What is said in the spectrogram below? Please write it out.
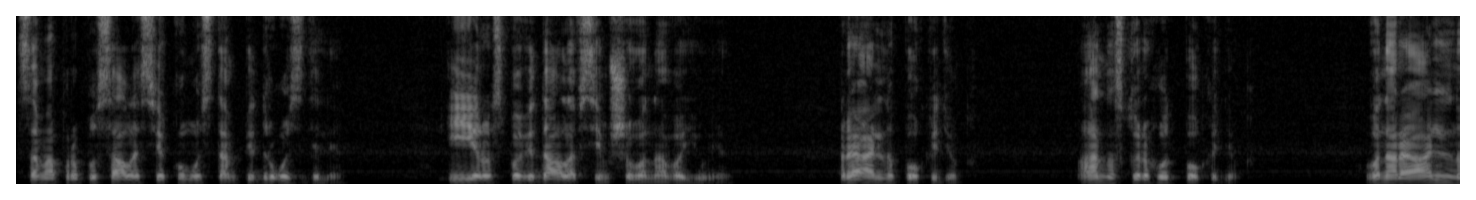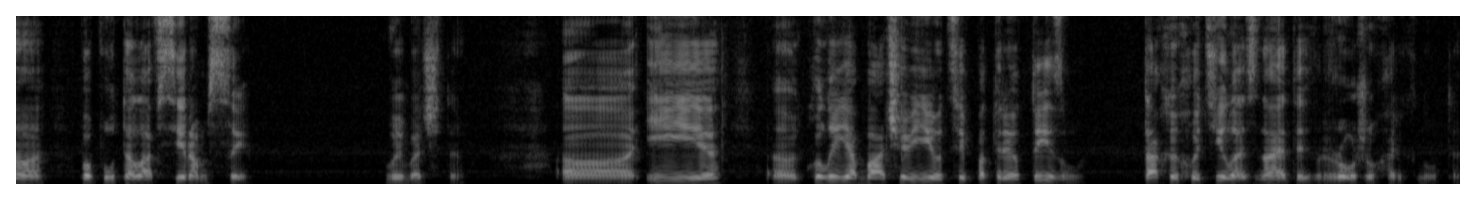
Сама прописалась в якомусь там підрозділі і розповідала всім, що вона воює. Реально покидьок. Анна Скороход покидьок. Вона реально попутала всі рамси. Вибачте. А, і е, коли я бачив її оцей патріотизм, так і хотілося, знаєте, в рожу харкнути.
